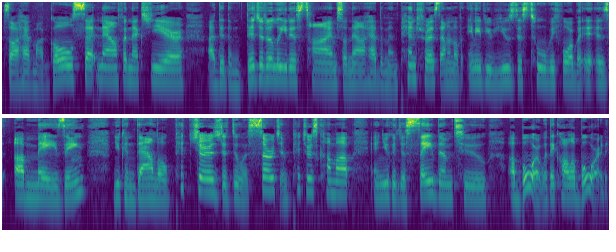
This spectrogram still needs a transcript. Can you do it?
So I have my goals set now for next year. I did them digitally this time. So now I have them in Pinterest. I don't know if any of you used this tool before, but it is amazing. You can download pictures, just do a search, and pictures come up, and you can just save them to a board, what they call a board.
